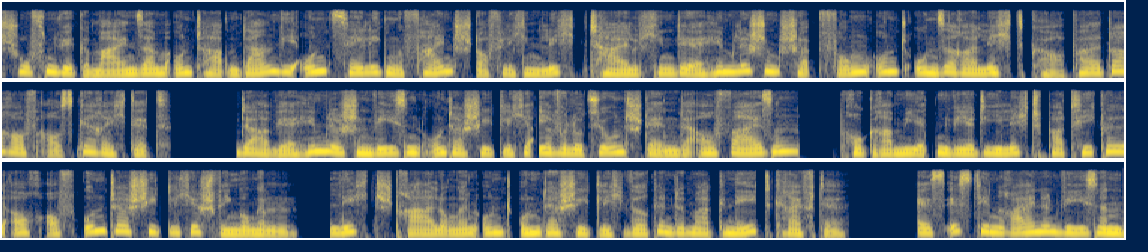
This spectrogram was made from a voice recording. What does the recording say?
schufen wir gemeinsam und haben dann die unzähligen feinstofflichen Lichtteilchen der himmlischen Schöpfung und unserer Lichtkörper darauf ausgerichtet. Da wir himmlischen Wesen unterschiedliche Evolutionsstände aufweisen, programmierten wir die Lichtpartikel auch auf unterschiedliche Schwingungen, Lichtstrahlungen und unterschiedlich wirkende Magnetkräfte. Es ist den reinen Wesen,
